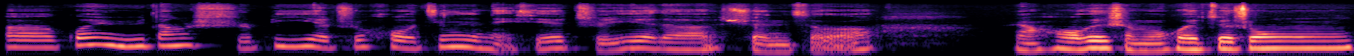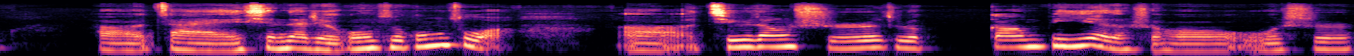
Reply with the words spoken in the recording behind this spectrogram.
呃，关于当时毕业之后经历哪些职业的选择，然后为什么会最终。呃，在现在这个公司工作，呃，其实当时就是刚毕业的时候，我是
